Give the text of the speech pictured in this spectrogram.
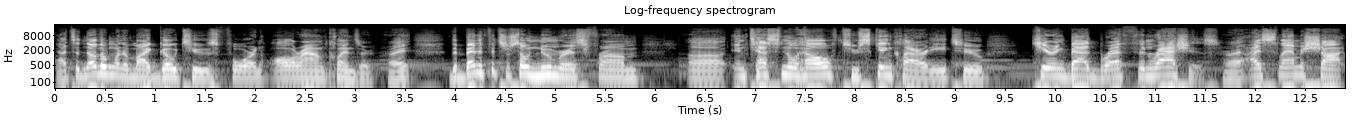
That's another one of my go tos for an all around cleanser, right? The benefits are so numerous from uh, intestinal health to skin clarity to curing bad breath and rashes, right? I slam a shot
